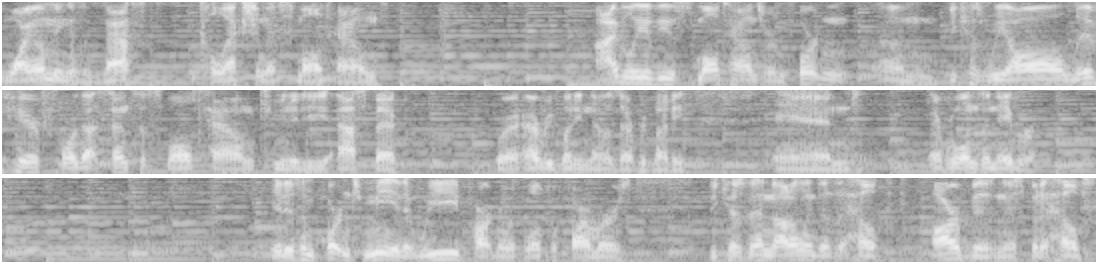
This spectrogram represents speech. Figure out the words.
Wyoming is a vast collection of small towns. I believe these small towns are important um, because we all live here for that sense of small town community aspect where everybody knows everybody and everyone's a neighbor. It is important to me that we partner with local farmers because then not only does it help our business, but it helps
